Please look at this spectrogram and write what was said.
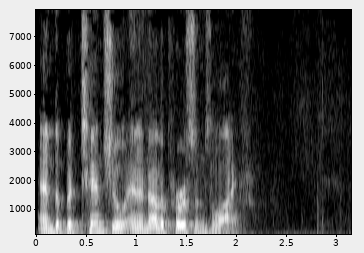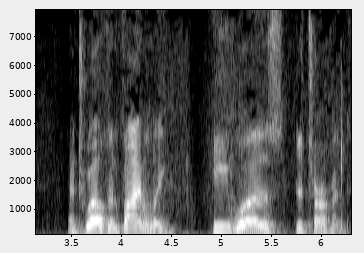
and the potential in another person's life. And 12th and finally, he was determined.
